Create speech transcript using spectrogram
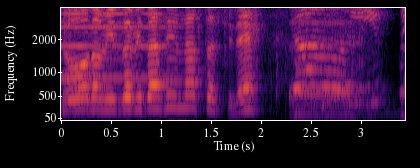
ちょうど水浸しになったしね。よーい。ピ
